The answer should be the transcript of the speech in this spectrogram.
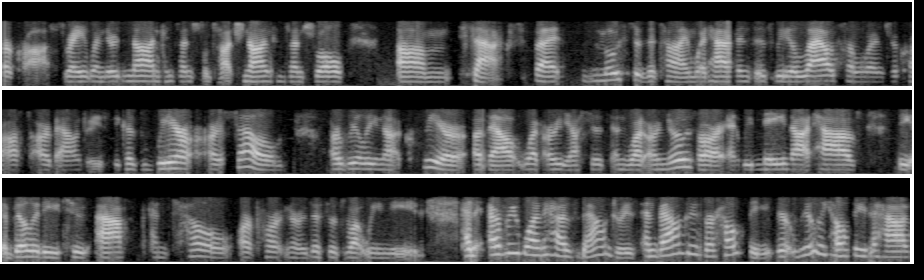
are crossed, right? When there's non-consensual touch, non-consensual um, sex. But most of the time, what happens is we allow someone to cross our boundaries because we ourselves are really not clear about what our yeses and what our nos are, and we may not have the ability to ask and tell our partner this is what we need. And everyone has boundaries, and boundaries are healthy. They're really healthy to have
